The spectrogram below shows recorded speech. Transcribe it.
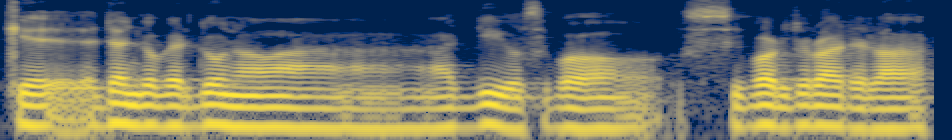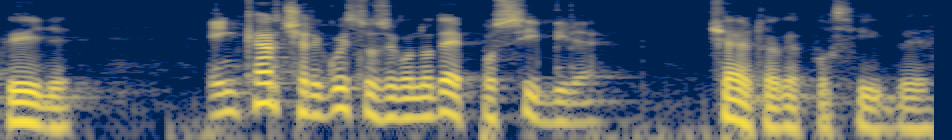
che dando perdono a, a Dio si può, si può ritrovare la fede e in carcere questo secondo te è possibile? Certo che è possibile,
